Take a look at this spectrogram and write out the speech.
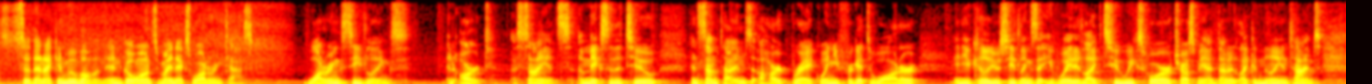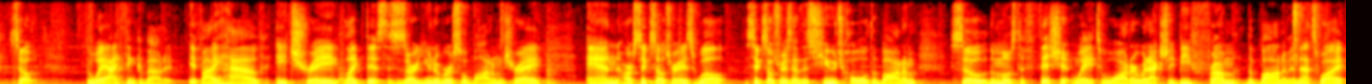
so then I can move on and go on to my next watering task. Watering seedlings, an art, a science, a mix of the two, and sometimes a heartbreak when you forget to water and you kill your seedlings that you've waited like two weeks for. Trust me, I've done it like a million times. So the way I think about it, if I have a tray like this, this is our universal bottom tray, and our 6-cell trays, well, the 6-cell trays have this huge hole at the bottom, so the most efficient way to water would actually be from the bottom. And that's why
